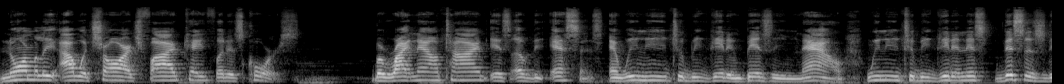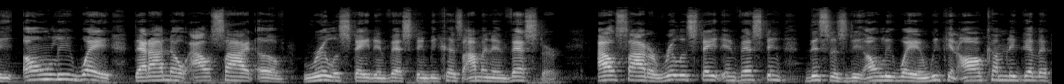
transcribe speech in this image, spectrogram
Normally, I would charge 5K for this course. But right now, time is of the essence, and we need to be getting busy now. We need to be getting this. This is the only way that I know outside of real estate investing because I'm an investor. Outside of real estate investing, this is the only way, and we can all come together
